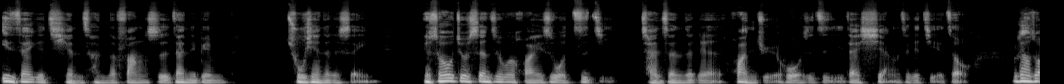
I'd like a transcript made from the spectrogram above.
一直在一个浅层的方式在那边。出现这个声音，有时候就甚至会怀疑是我自己产生这个幻觉，或者是自己在想这个节奏。我想说，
